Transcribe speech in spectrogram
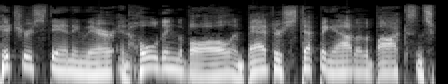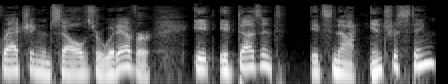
pitchers standing there and holding the ball and batters stepping out of the box and scratching themselves or whatever, it, it doesn't, it's not interesting.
